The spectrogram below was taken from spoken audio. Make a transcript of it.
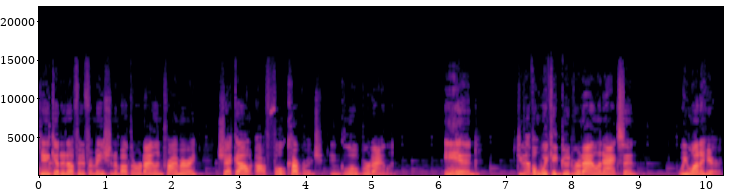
Can't get enough information about the Rhode Island primary? Check out our full coverage in Globe, Rhode Island. And do you have a wicked good Rhode Island accent? We want to hear it.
